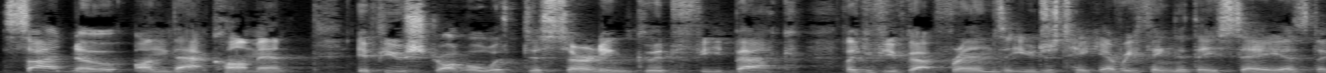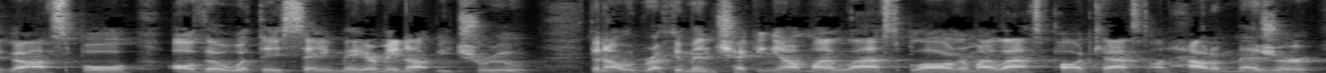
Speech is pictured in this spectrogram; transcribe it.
Side note on that comment, if you struggle with discerning good feedback, like if you've got friends that you just take everything that they say as the gospel, although what they say may or may not be true, then I would recommend checking out my last blog or my last podcast on how to measure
